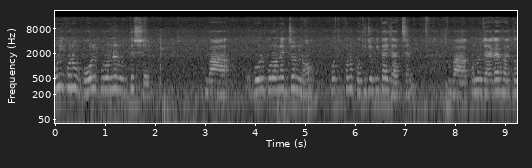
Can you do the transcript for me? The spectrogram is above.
উনি কোনো গোল পূরণের উদ্দেশ্যে বা গোল পূরণের জন্য কোনো প্রতিযোগিতায় যাচ্ছেন বা কোনো জায়গায় হয়তো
